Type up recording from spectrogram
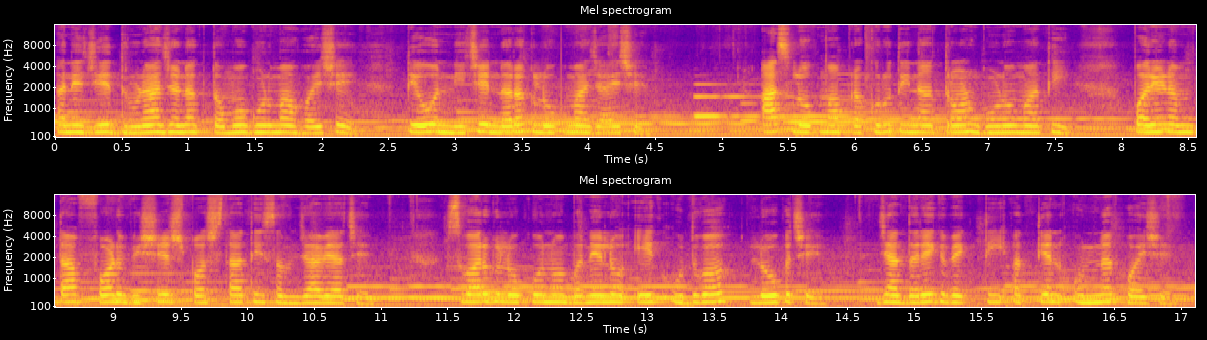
અને જે ધૃણાજનક તમોગુણમાં હોય છે, તેઓ નીચે નરક લોકમાં જાય છે. આ શ્લોકમાં પ્રકૃતિના ત્રણ ગુણોમાંથી પરિણમતા ફળ વિશેષ સ્પષ્ટતાથી સમજાવ્યા છે. સ્વર્ગ લોકોનો બનેલો એક ઉદ્વ લોક છે, જ્યાં દરેક વ્યક્તિ અત્યંત ઉન્નત હોય છે.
